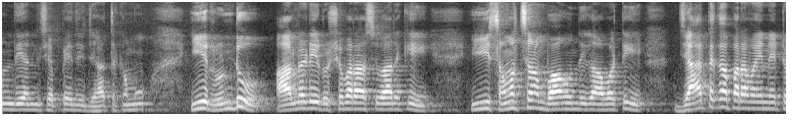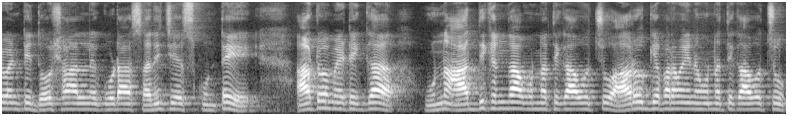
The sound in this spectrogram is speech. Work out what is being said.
ఉంది అని చెప్పేది జాతకము. ఈ రెండు ఆల్రెడీ వృషభరాశి వారికి ఈ సంవత్సరం బాగుంది కాబట్టి జాతకపరమైనటువంటి దోషాలని కూడా సరి చేసుకుంటే ఆటోమేటిక్గా ఉన్న ఆర్థికంగా ఉన్నతి కావచ్చు ఆరోగ్యపరమైన ఉన్నతి కావచ్చు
